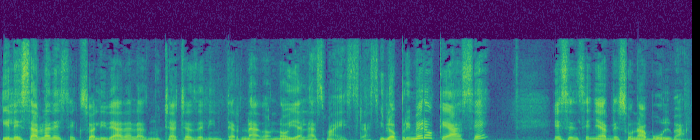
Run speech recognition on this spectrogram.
y les habla de sexualidad a las muchachas del internado, ¿no? Y a las maestras. Y lo primero que hace es enseñarles una vulva.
